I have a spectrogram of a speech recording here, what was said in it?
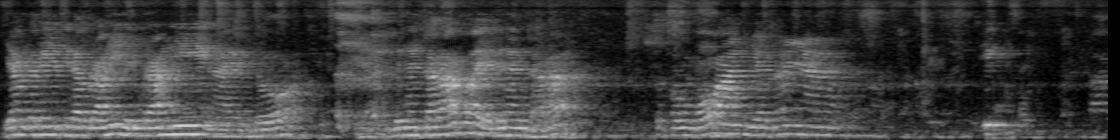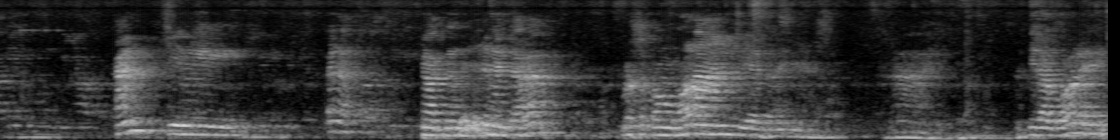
yang tadinya tidak berani jadi berani. Nah itu. Dengan cara apa ya? Dengan cara sekongkolan biasanya. Kan cili kan itu dengan cara persekongkolan biasanya. Nah tidak boleh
